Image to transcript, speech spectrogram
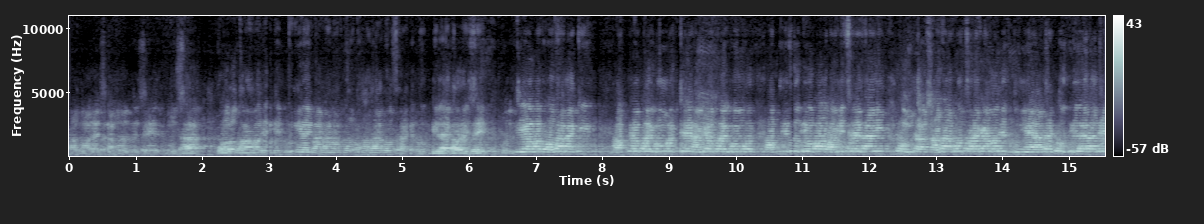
আল্লাহ আলাইহিস বলতেছে মুসা বলো তো আমাদেরকে দুনিয়ায় পাঠানোর কত হাজার বছর আগে তকদির লেখা হয়েছে বলছি আমার কথা নাকি আপনিও পয়গম্বর ছিলেন আমিও পয়গম্বর আপনি যদিও বাপ আমি ছেড়ে জানি পঞ্চাশ হাজার বছর আগে আমাদের দুনিয়ায় আসার তকদির লেখা আছে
